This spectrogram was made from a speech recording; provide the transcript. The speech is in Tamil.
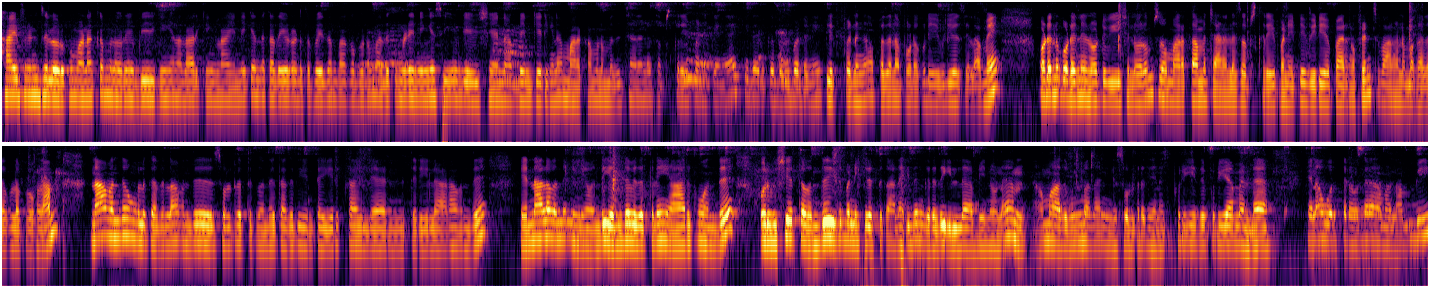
ஹாய் ஃப்ரெண்ட்ஸ் எல்லோருக்கும் வணக்கம். எல்லோரும் எப்படி இருக்கீங்க? நல்லா இருக்கீங்களா? இன்றைக்கி அந்த கதையோட அடுத்த போய் தான் பார்க்க போகிறோம் அதுக்கு முன்னாடி நீங்கள் செய்ய வேண்டிய விஷயம் என்ன அப்படின்னு கேட்டிங்கன்னா மறக்காமல் நம்ம சேனலை சப்ஸ்கிரைப் பண்ணிக்கோங்க. கீழே இருக்க பெல் பட்டனையும் கிளிக் பண்ணுங்கள் அப்போ தான் நான் போடக்கூடிய வீடியோஸ் எல்லாமே உடனுக்குடனே நோட்டிஃபிகேஷன் வரும். ஸோ மறக்காமல் சேனலை சப்ஸ்கிரைப் பண்ணிவிட்டு வீடியோ பாருங்கள் ஃப்ரெண்ட்ஸ் வாங்க நம்ம கதைக்குள்ளே போகலாம். நான் வந்து உங்களுக்கு அதெல்லாம் வந்து சொல்கிறதுக்கு வந்து தகுதி என்கிட்ட இருக்கா? இல்லையான்னு தெரியல. ஆனால் வந்து என்னால் வந்து நீங்கள் வந்து எந்த விதத்துலையும் யாருக்கும் வந்து ஒரு விஷயத்தை வந்து இது பண்ணிக்கிறதுக்கான இதுங்கிறது இல்லை. இல்லை அப்படின்னோடனே ஆமாம் அது உண்மை தான் நீங்கள் சொல்கிறது எனக்கு புரியுது புரியாமல் இல்லை. ஏன்னா ஒருத்தரை வந்து நம்ம நம்பி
